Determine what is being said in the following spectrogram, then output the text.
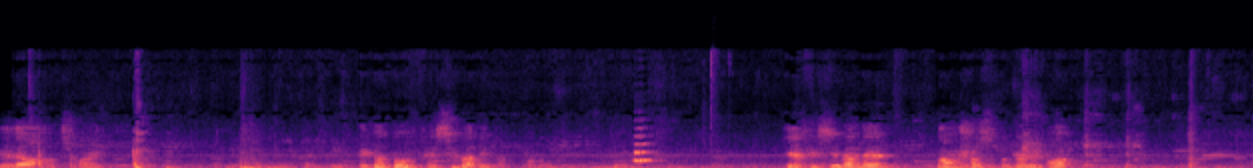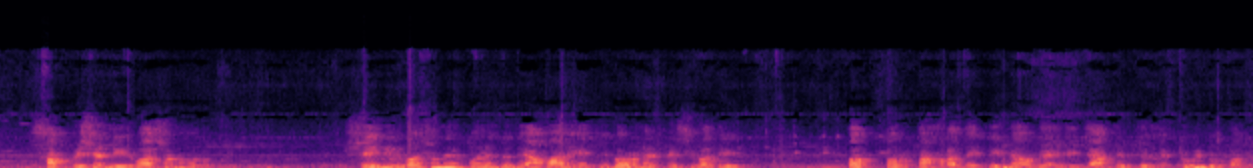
দিয়ে দেওয়া হচ্ছে ভাই। এটা তো ফেসিবাদী তত্ত্ব। যে ফেসিবাদের ধ্বংসস্তূপের উপর ছাব্বিশের নির্বাচন হলো, সেই নির্বাচনের পরে যদি আবার একই ধরনের ফেসিবাদী তৎপরতা আমরা দেখি, তাহলে এই জাতির জন্য খুবই দুর্ভাগ্য।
